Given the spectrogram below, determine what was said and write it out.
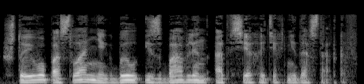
что его посланник был избавлен от всех этих недостатков.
